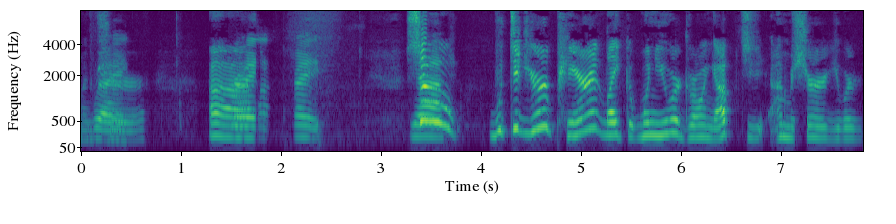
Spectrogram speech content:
I'm right, sure. Uh, right, right. So, w- did your parent like when you were growing up? Did, I'm sure you were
